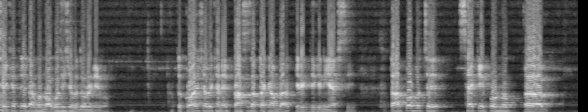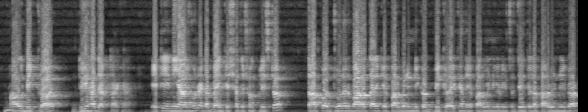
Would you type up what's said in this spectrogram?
সেক্ষেত্রে এটা আমরা নগদ হিসেবে ধরে নেব। তো ক্রয় হিসাবে এখানে পাঁচ হাজার টাকা আমরা ক্রেডিট দিকে নিয়ে আসছি। তারপর হচ্ছে স্যাকে পণ্য মাল বিক্রয় দুই হাজার টাকা। এটি নিয়ে আসব না, এটা ব্যাংকের সাথে সংশ্লিষ্ট। তারপর জুনের বারো তারিখে পারভিনের নিকট বিক্রয়। এখানে পারভিনের নিকট যেহেতু এটা পারভিনের নিকট,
